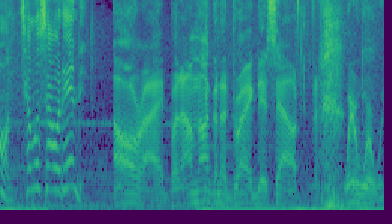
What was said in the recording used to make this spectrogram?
on, tell us how it ended. All right, but I'm not gonna drag this out. Where were we?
